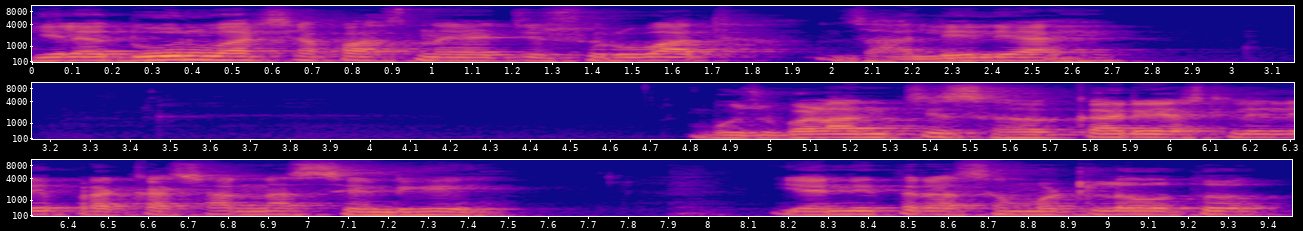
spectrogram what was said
गेल्या दोन वर्षापासून याची सुरुवात झालेली आहे. भुजबळांचे सहकारी असलेले प्रकाशांना सेंडगे यांनी तर असं म्हटलं होतं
